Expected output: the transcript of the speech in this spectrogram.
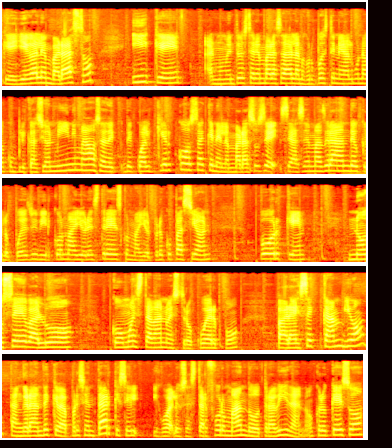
Que llega el embarazo y que al momento de estar embarazada a lo mejor puedes tener alguna complicación mínima, o sea, de, cualquier cosa que en el embarazo se, se hace más grande o que lo puedes vivir con mayor estrés, con mayor preocupación, porque no se evaluó cómo estaba nuestro cuerpo para ese cambio tan grande que va a presentar, que es el igual, o sea, estar formando otra vida, ¿no? Creo que eso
